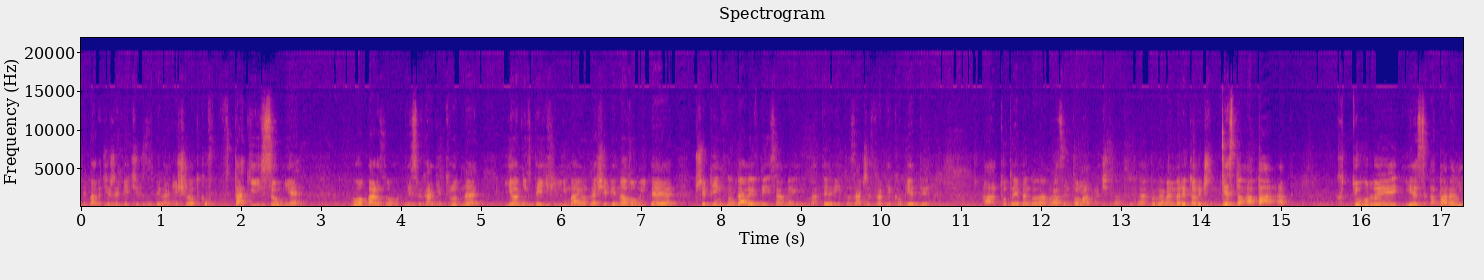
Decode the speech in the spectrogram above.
tym bardziej, że wiecie, że zbieranie środków w takiej sumie było bardzo niesłychanie trudne i oni w tej chwili mają dla siebie nową ideę, przepiękną dalej w tej samej materii, to znaczy zdrowie kobiety, a tutaj będą nam razem pomagać nad, nad programem merytorycznym. Jest to aparat, który jest aparatem,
